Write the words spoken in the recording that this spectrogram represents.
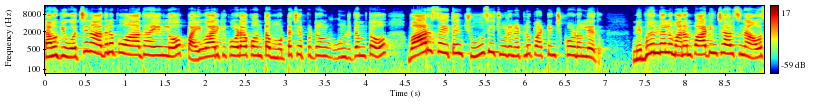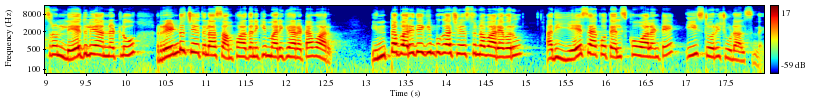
తమకి వచ్చిన అదనపు ఆదాయంలో పైవారికి కూడా కొంత ముట్ట చెప్పడం ఉండటంతో వారు సైతం చూసి చూడనట్లు పట్టించుకోవడం లేదు. నిబంధనలు మనం పాటించాల్సిన అవసరం లేదులే అన్నట్లు రెండు చేతుల సంపాదనకి మరిగారట వారు. ఇంత బరిదెగింపుగా చేస్తున్న వారెవరు? అది ఏ శాఖో తెలుసుకోవాలంటే ఈ స్టోరీ చూడాల్సిందే.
